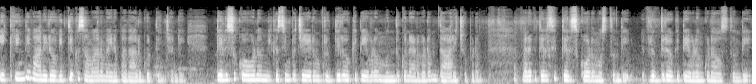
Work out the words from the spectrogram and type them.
ఈ క్రింది వానిలో విద్యకు సమానమైన పదాలు గుర్తించండి. తెలుసుకోవడం వికసింపచేయడం వృద్ధిలోకి తేవడం ముందుకు నడవడం దారి చూపడం. మనకు తెలిసి తెలుసుకోవడం వస్తుంది వృద్ధిలోకి తేవడం కూడా వస్తుంది.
